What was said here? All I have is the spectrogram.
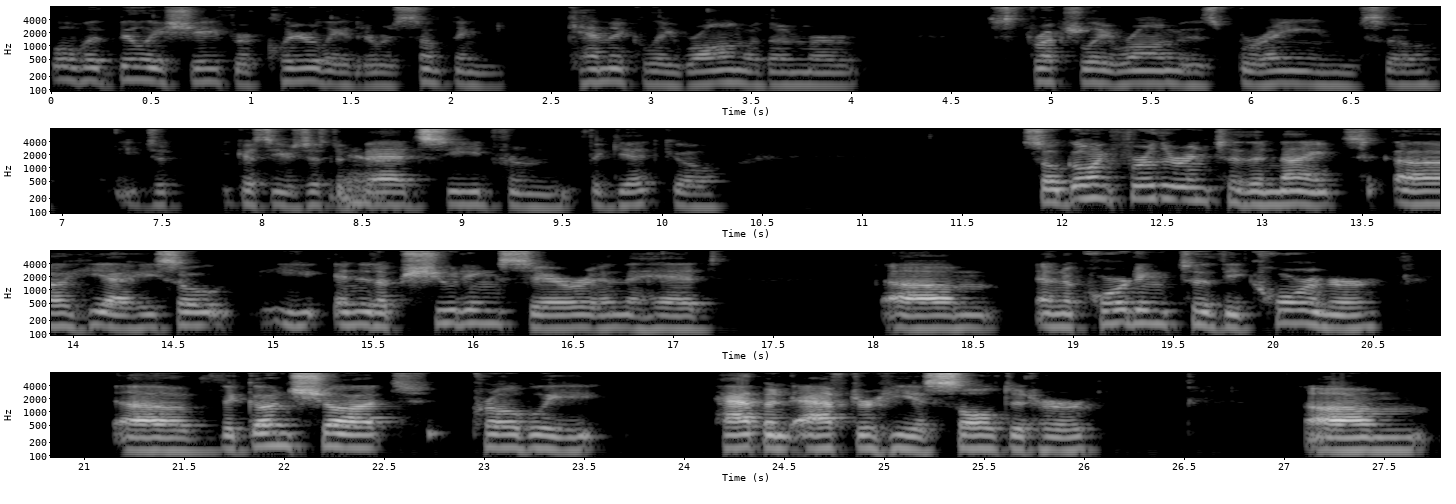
well, with Billy Shafer, clearly there was something chemically wrong with him or structurally wrong with his brain. So he just, because he was just a yeah. bad seed from the get go. So going further into the night, uh, yeah, he so he ended up shooting Sara in the head, um, and according to the coroner, uh, the gunshot probably happened after he assaulted her. Um,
